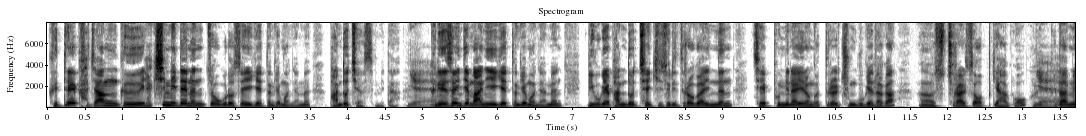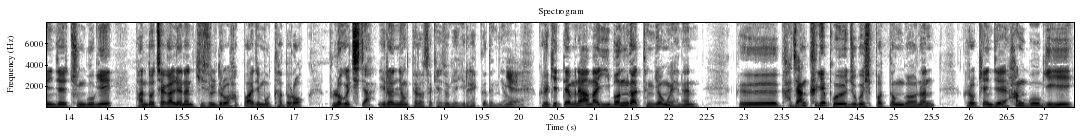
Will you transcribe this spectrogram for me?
그때 가장 그 핵심이 되는 쪽으로서 얘기했던 게 뭐냐면 반도체였습니다. 예. 그래서 이제 많이 얘기했던 게 뭐냐면 미국의 반도체 기술이 들어가 있는 제품이나 이런 것들을 중국에다가 음. 어, 수출할 수 없게 하고 예. 그다음에 이제 중국이 반도체 관련한 기술들을 확보하지 못하도록 블록을 치자 이런 형태로서 계속 얘기를 했거든요. 예. 그렇기 때문에 아마 이번 같은 경우에는 그 가장 크게 보여주고 싶었던 거는 그렇게 이제 한국이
